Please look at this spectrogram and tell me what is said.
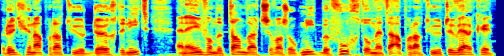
Röntgenapparatuur deugde niet en een van de tandartsen was ook niet bevoegd om met de apparatuur te werken.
